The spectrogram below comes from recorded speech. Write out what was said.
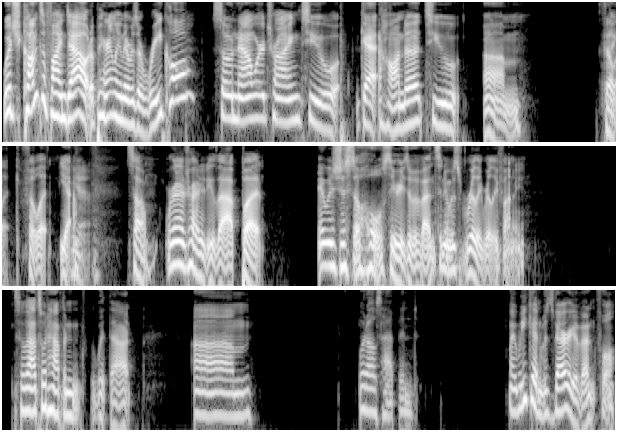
Which, come to find out, apparently there was a recall. So now we're trying to get Honda to um fill like, it. fill it. Yeah. Yeah. So we're gonna try to do that, but it was just a whole series of events, and it was really really funny. So that's what happened with that. Um, what else happened? My weekend was very eventful.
